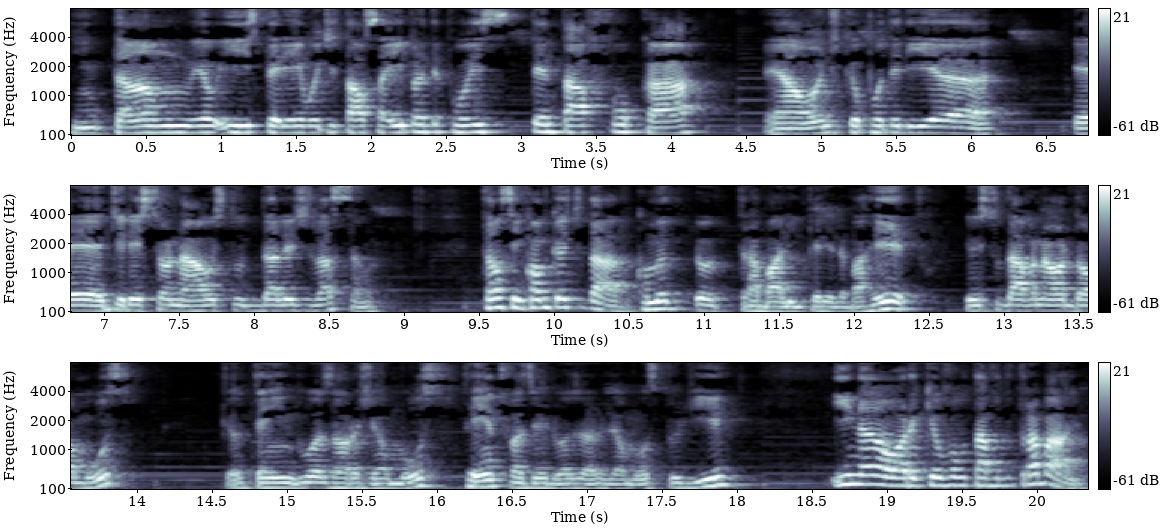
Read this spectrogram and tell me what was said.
Então eu esperei o edital sair para depois tentar focar é, aonde que eu poderia é, direcionar o estudo da legislação. Então assim, como que eu estudava? Como eu, eu trabalho em Pereira Barreto, eu estudava na hora do almoço, que eu tenho duas horas de almoço, tento fazer duas horas de almoço por dia, e na hora que eu voltava do trabalho.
